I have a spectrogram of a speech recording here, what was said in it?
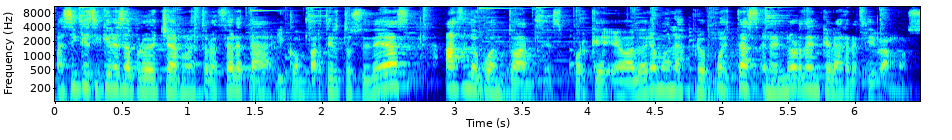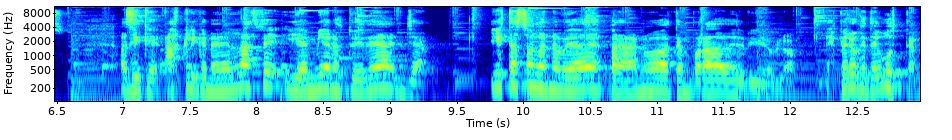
Así que si quieres aprovechar nuestra oferta y compartir tus ideas, hazlo cuanto antes, porque evaluaremos las propuestas en el orden que las recibamos. Así que haz clic en el enlace y envíanos tu idea ya. Y estas son las novedades para la nueva temporada del videoblog. Espero que te gusten.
